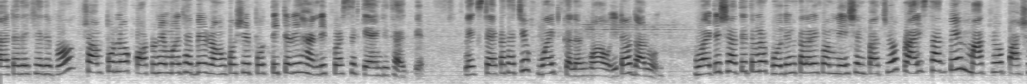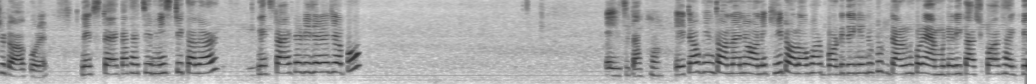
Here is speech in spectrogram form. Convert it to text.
আরেকটা দেখিয়ে দেবো। সম্পূর্ণ কটনের মধ্যে থাকবে। রং কষের প্রত্যেকটারই হান্ড্রেড পার্সেন্ট গ্যারান্টি থাকবে। নেক্সট একা থাকছে হোয়াইট কালার ওয়াও এটাও দারুণ। হোয়াইটের সাথে তোমরা গোল্ডেন কালারের কম্বিনেশন পাচ্ছ। প্রাইস থাকবে মাত্র পাঁচশো টাকা করে। নেক্সট একা থাকছে মিষ্টি কালার নেক্সট আরেকটা ডিজাইনে যাব। এই যে দেখো, এটাও কিন্তু অনলাইনে অনেক হিট অল ওভার বডিতে কিন্তু খুব দারুণ করে এমব্রয়ডারি কাজ করা থাকবে।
